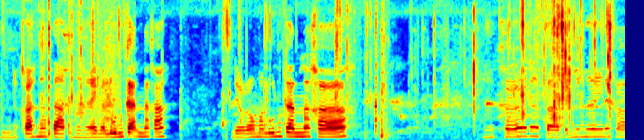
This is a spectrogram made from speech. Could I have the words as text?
ดูนะคะหน้าตาเป็นยังไงมาลุ้นกันนะคะ เดี๋ยวเรามาลุ้นกันนะคะนะคะว่าหน้าตาเป็นยังไงนะคะ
